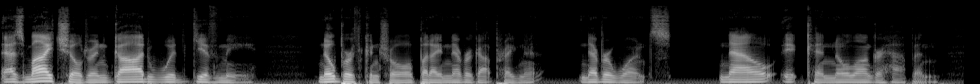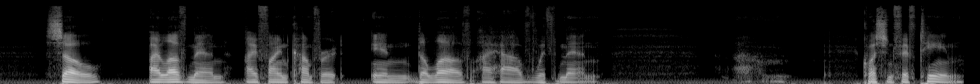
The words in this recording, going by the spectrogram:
As my children God would give me. No birth control, but I never got pregnant. Never once. Now it can no longer happen. So, I love men. I find comfort in the love I have with men. Um, question 15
